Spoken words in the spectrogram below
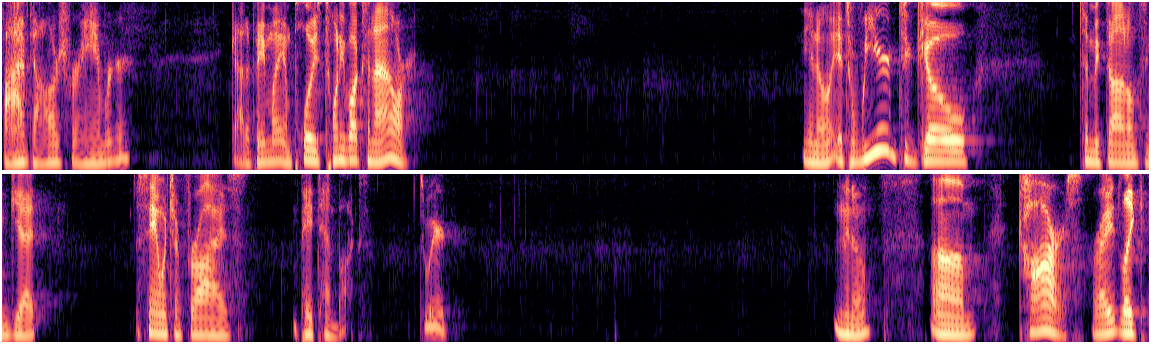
$5 for a hamburger? Got to pay my employees 20 bucks an hour. You know, it's weird to go to McDonald's and get a sandwich and fries and pay 10 bucks. It's weird. You know, um, cars, right? Like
